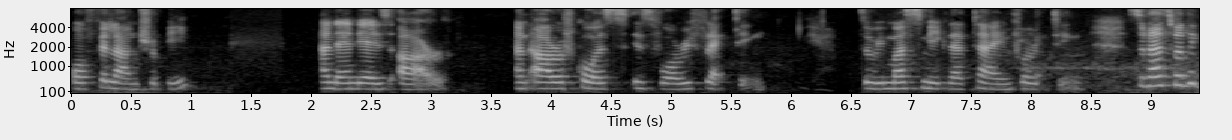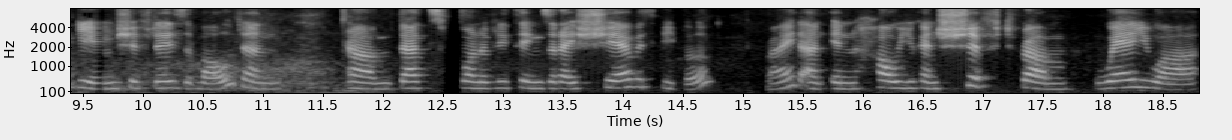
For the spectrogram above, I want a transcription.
or philanthropy. And then there is R. And R, of course, is for reflecting. So we must make that time for reflecting. So that's what the game shifter is about. And um, that's one of the things that I share with people, right? And in how you can shift from where you are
